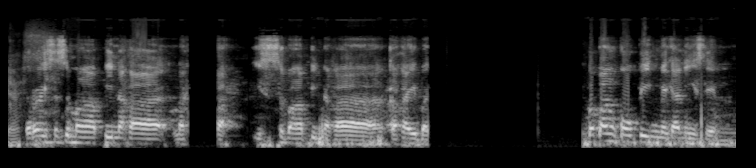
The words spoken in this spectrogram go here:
Yes. Pero isa sa mga pinaka, naka, isa sa mga pinaka kakaiba, iba pang coping mechanism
